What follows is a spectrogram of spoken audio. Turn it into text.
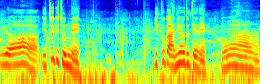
이야 이쪽이 좋네. 입구가 아니어도 되네. 와.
